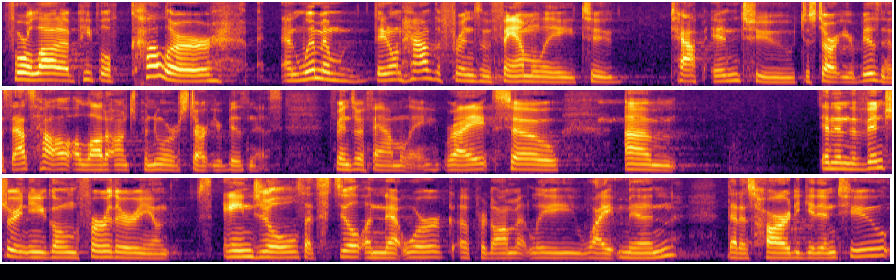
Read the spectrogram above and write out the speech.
for a lot of people of color and women, they don't have the friends and family to tap into to start your business. That's how a lot of entrepreneurs start your business friends or family, right? So, um, and then the venture, and you go further, you know, angels, that's still a network of predominantly white men that is hard to get into.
